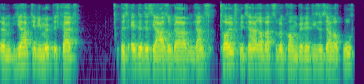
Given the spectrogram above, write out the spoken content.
Ähm, hier habt ihr die Möglichkeit, bis Ende des Jahres sogar einen ganz tollen Spezialrabatt zu bekommen, wenn ihr dieses Jahr noch bucht.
